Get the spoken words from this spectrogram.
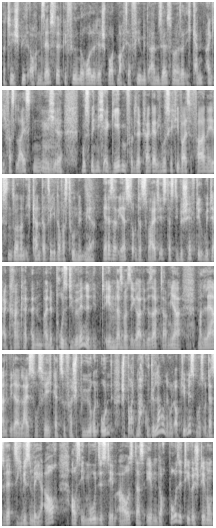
natürlich spielt auch ein Selbstwertgefühl eine Rolle. Der Sport macht ja viel mit einem selbst, wenn man sagt, ich kann eigentlich was leisten, mhm. ich äh, muss mich nicht ergeben vor dieser Krankheit, ich muss nicht die weiße Fahne hissen, sondern ich kann tatsächlich noch was tun mit mir. Ja, das ist das Erste. Und das Zweite ist, dass die Beschäftigung mit der Krankheit eine, eine positive Wende nimmt. Eben mhm. das, was Sie gerade gesagt haben. Ja, man lernt wieder Leistungsfähigkeit zu verspüren und Sport macht gute Laune und Optimismus. Und das wirkt sich, wissen wir ja auch, aufs Immunsystem aus, dass eben doch positive Stimmung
